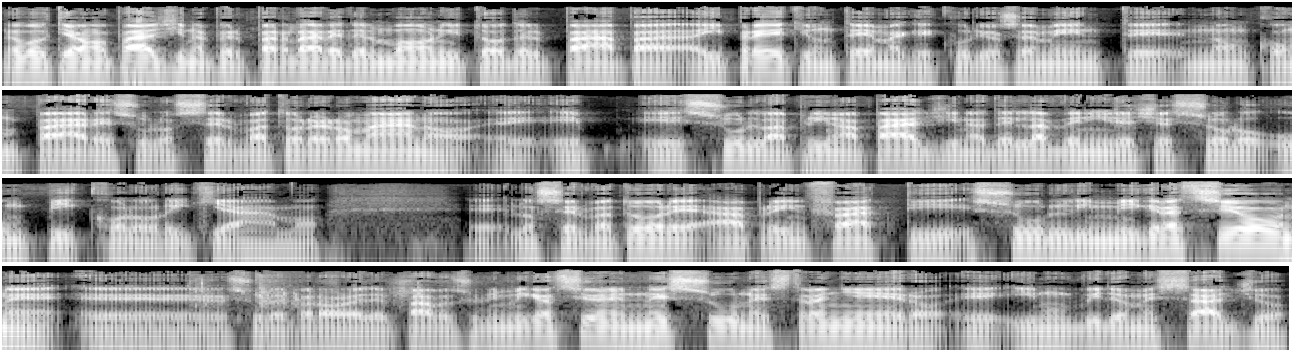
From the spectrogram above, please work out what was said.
Noi voltiamo pagina per parlare del monito del Papa ai preti, un tema che curiosamente non compare sull'osservatore romano e, e, e sulla prima pagina dell'avvenire c'è solo un piccolo richiamo. Eh, l'osservatore apre infatti sull'immigrazione, eh, sulle parole del Papa sull'immigrazione, nessuno è straniero e in un videomessaggio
